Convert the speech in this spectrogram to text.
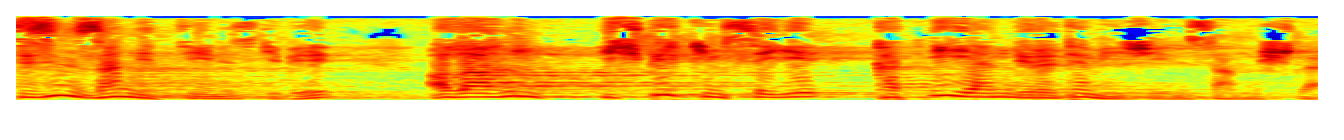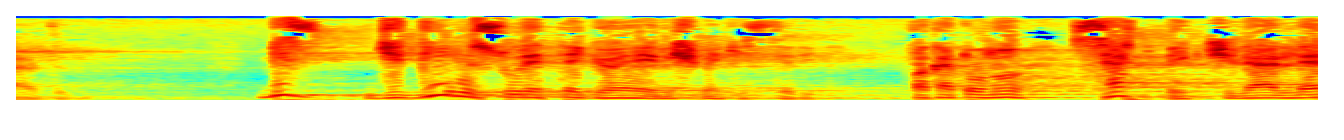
sizin zannettiğiniz gibi Allah'ın hiçbir kimseyi katiyen diriltemeyeceğini sanmışlardı. Biz ciddi bir surette göğe erişmek istedik. Fakat onu sert bekçilerle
